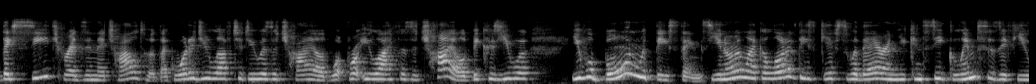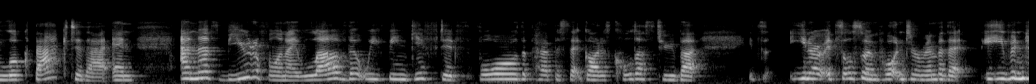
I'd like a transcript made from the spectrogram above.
they see threads in their childhood. Like, what did you love to do as a child? What brought you life as a child? Because you were you were born with these things you know? Like a lot of these gifts were there and you can see glimpses if you look back to that. And and that's beautiful. And i love that we've been gifted for the purpose that god has called us to. But it's you know it's also important to remember that even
